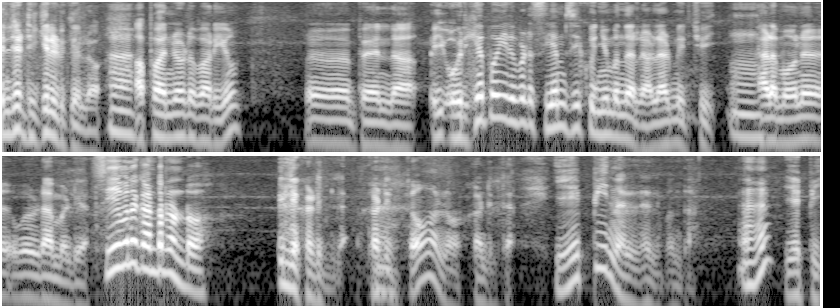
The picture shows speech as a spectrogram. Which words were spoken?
എന്റെ ടിക്കറ്റ് എടുക്കുമല്ലോ. അപ്പോൾ എന്നോട് പറയും പിന്നെ ഒരിക്കൽ പോയി ഇവിടെ സി എം സി കുഞ്ഞുമെന്നല്ല അയാൾ മരിച്ചുപോയി. അയാളെ മോനെ വിടാൻ വേണ്ടിയാ. സി എമ്മിനെ കണ്ടിട്ടുണ്ടോ? ഇല്ല കണ്ടിട്ടില്ല. കണ്ടിട്ടോ? കണ്ടിട്ടില്ല. എ പി നല്ല ബന്ധം? എ പി.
